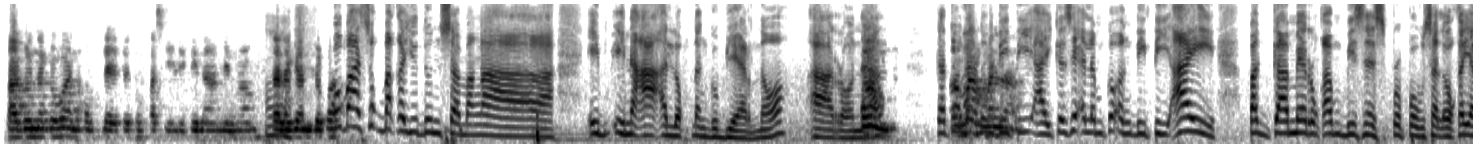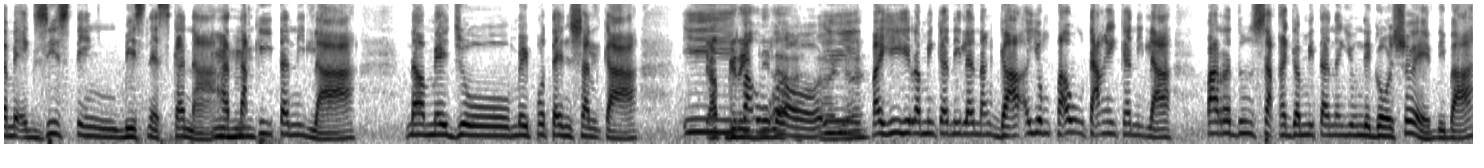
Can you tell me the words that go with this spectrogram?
bago nagawa na kompleto itong facility namin, ma'am. Talagang diba? Pumasok ba kayo dun sa mga i- inaalok ng gobyerno, ah, Ronald? Um, Katulad ah, ng ma'am, wala. DTI, kasi alam ko ang DTI, pagka meron kang business proposal o kaya may existing business ka na at Mhm. nakita nila na medyo may potential ka, I-upgrade nila. oo, Ah, yeah. pahihiramin ka nila ng ga, yung pautangin ka nila para dun sa kagamitan ng yung negosyo eh, di ba?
